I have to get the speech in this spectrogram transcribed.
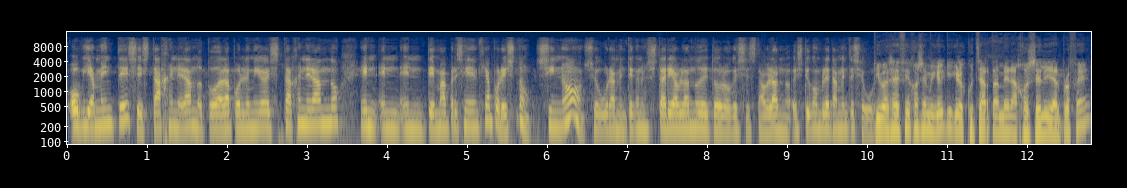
obviamente se está generando toda la polémica que se está generando en, en, en tema presidencia por esto. Si no, seguramente que nos estaría hablando de todo lo que se está hablando. Estoy completamente seguro. ¿Qué ibas a decir, José Miguel, que quiero escuchar también a José y al profe?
